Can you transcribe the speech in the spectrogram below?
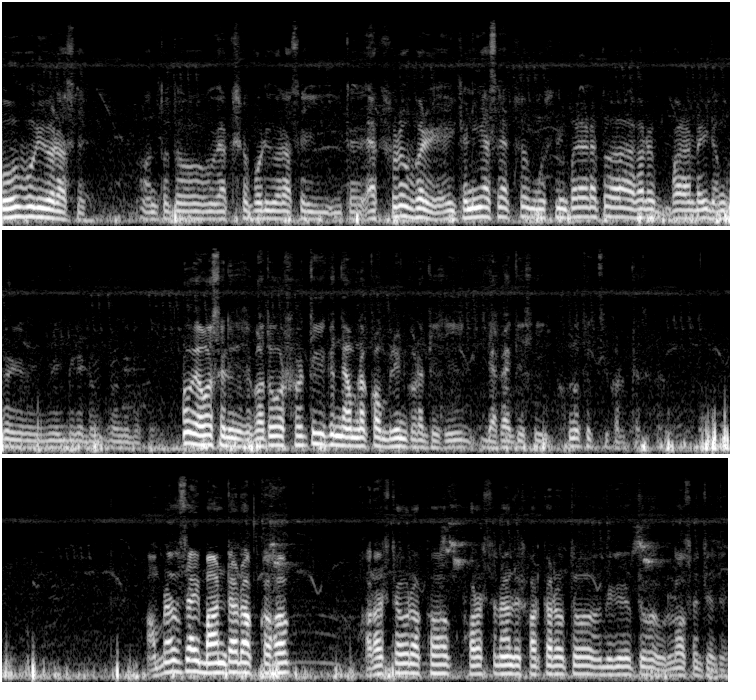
বহু পরিবার আছে। অন্তত একশো পরিবার আছে এইটা একশোর উপরে এইখানেই আছে একশো মুসলিম পাড়াটা তো এখন পাড়াটাই ধ্বংস হয়ে কোনো ব্যবস্থা নিয়েছে গত বছর থেকে কিন্তু আমরা কমপ্লেন করাতেছি, দেখাইতেছি, কোনো কিছু করতেছে আমরা তো চাই বানটা রক্ষা হোক ফরেস্টটাও রক্ষা হোক, ফরেস্ট না হলে সরকারও তো এদিকে তো লস হচ্ছে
